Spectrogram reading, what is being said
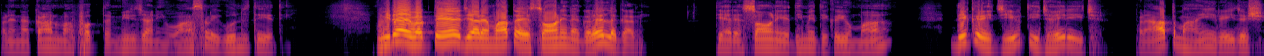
પણ એના કાનમાં ફક્ત મિર્જાની વાંસળી ગુંજતી હતી. વિદાય વખતે જ્યારે માતાએ સોહણીને ગળે લગાવી, ત્યારે સોહણીએ ધીમેથી કહ્યું, માં, દીકરી જીવતી જઈ રહી છે, પણ આત્મા અહીં રહી જશે.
